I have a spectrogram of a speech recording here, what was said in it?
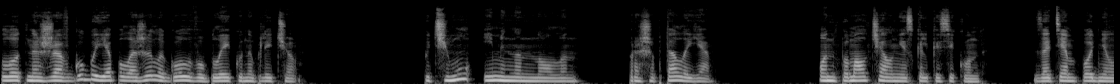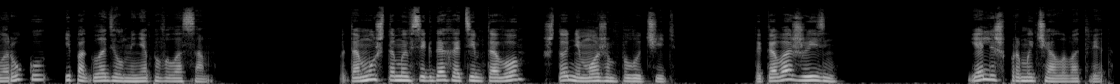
Плотно сжав губы, я положила голову Блейку на плечо. «Почему именно Нолан?» — прошептала я. Он помолчал несколько секунд, затем поднял руку и погладил меня по волосам. «Потому что мы всегда хотим того, что не можем получить. Такова жизнь». Я лишь промычала в ответ.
